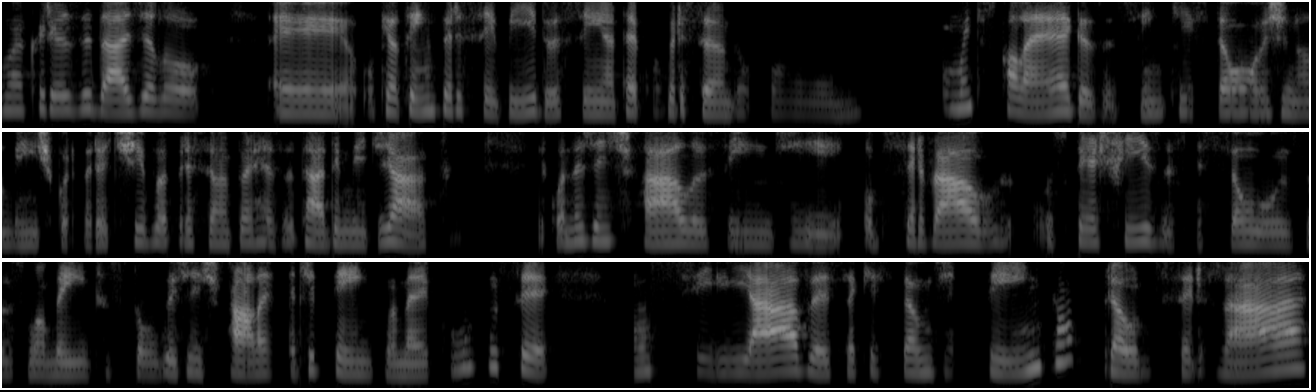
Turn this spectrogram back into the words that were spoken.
Uma curiosidade, Elo, é, o que eu tenho percebido, assim, até conversando com, com muitos colegas, assim, que estão hoje no ambiente corporativo, a pressão é por resultado imediato. E quando a gente fala assim de observar os, os, perfis das pessoas, os momentos todos, a gente fala de tempo, né? Como você conciliava essa questão de tempo para observar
